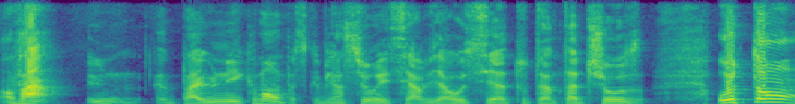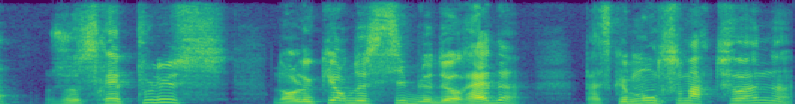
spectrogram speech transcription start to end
Enfin, pas uniquement, parce que bien sûr, il servira aussi à tout un tas de choses. Autant, je serais plus dans le cœur de cible de Red, parce que mon smartphone,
